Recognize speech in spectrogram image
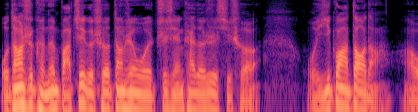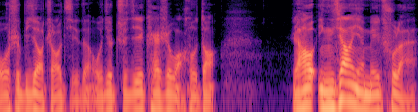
我当时可能把这个车当成我之前开的日系车了。我一挂倒档啊，我是比较着急的，我就直接开始往后倒，然后影像也没出来，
